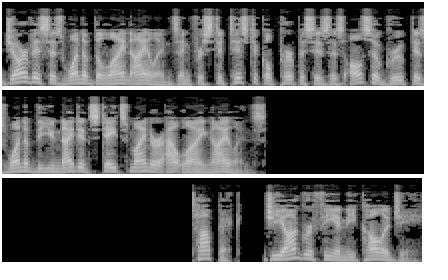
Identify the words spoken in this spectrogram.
Jarvis is one of the Line Islands and for statistical purposes is also grouped as one of the United States minor outlying islands. Geography and ecology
